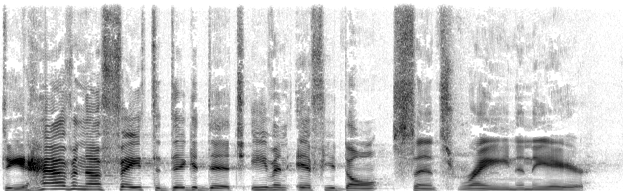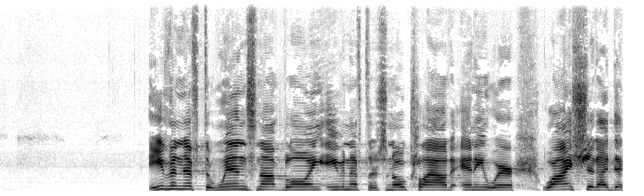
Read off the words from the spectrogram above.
Do you have enough faith to dig a ditch even if you don't sense rain in the air? Even if the wind's not blowing, even if there's no cloud anywhere, why should I do?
